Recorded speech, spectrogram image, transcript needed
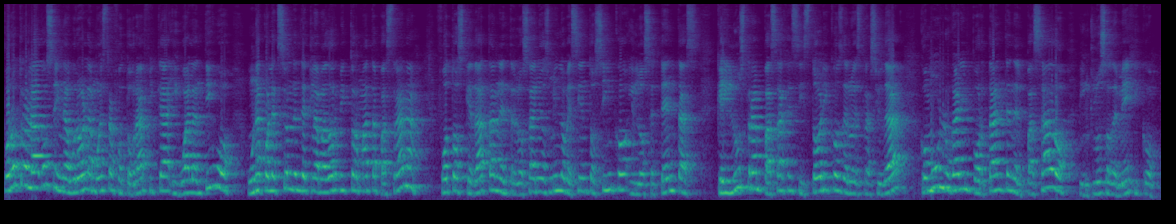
Por otro lado, se inauguró la muestra fotográfica Igual Antiguo, una colección del declamador Víctor Mata Pastrana, fotos que datan entre los años 1905 y los 70 que ilustran pasajes históricos de nuestra ciudad como un lugar importante en el pasado, incluso de México.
